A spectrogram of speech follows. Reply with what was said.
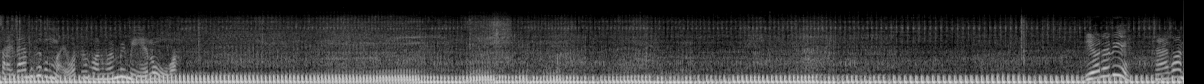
สายด้านนี่คือตรงไหนวะทำไมมันไม่มีเอโร่วะ เดี๋ยวนะดิหาก่อน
